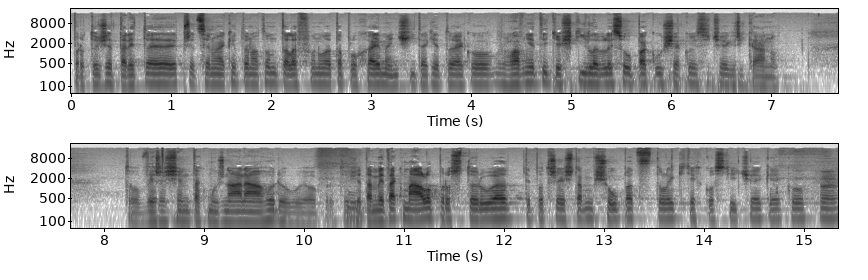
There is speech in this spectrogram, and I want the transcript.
Protože tady to je přece jenom, jak je to na tom telefonu a ta plocha je menší, tak je to jako, hlavně ty těžký levely jsou pak už, jako jestli člověk říká, no to vyřeším tak možná náhodou, jo, protože tam je tak málo prostoru a ty potřebuješ tam šoupat tolik těch kostiček jako Hm.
